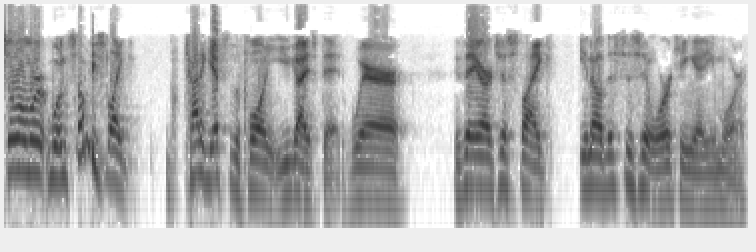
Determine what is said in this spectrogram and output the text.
So when we're when somebody's like kind of gets to the point you guys did, where they are just like, you know, this isn't working anymore.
